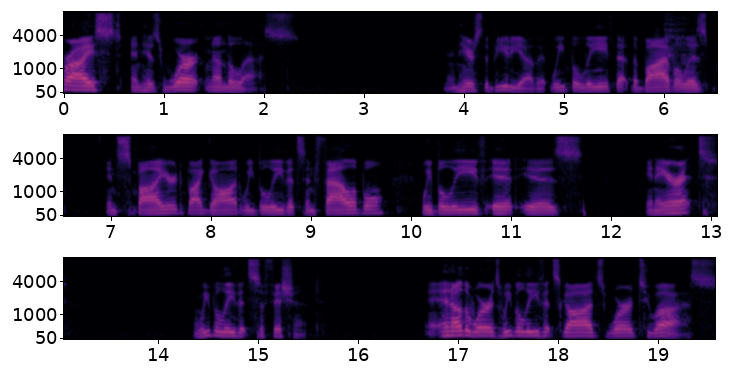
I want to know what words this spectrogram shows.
Christ and his work nonetheless. And here's the beauty of it we believe that the Bible is inspired by God. We believe it's infallible. We believe it is inerrant. And we believe it's sufficient. In other words, we believe it's God's word to us.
